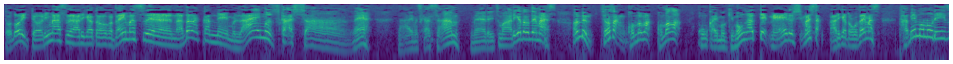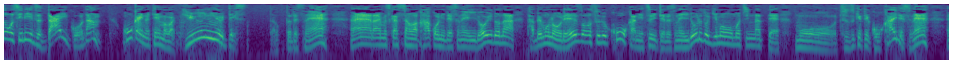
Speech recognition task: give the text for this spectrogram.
届いております。ありがとうございます。なだらかネーム、ライムスカッシさん。ね。ライムスカッシさん、メールいつもありがとうございます。あんぶん、翔さん、こんばんは、こんばんは。今回も疑問があってメールしました。ありがとうございます。食べ物冷蔵シリーズ第5弾。今回のテーマは牛乳です。ということですね。えーライムスカスさんは過去にですね、いろいろな食べ物を冷蔵する効果についてですね、いろいろと疑問をお持ちになって、もう続けて5回ですね。え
